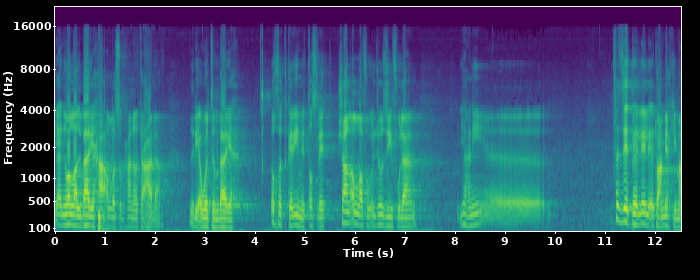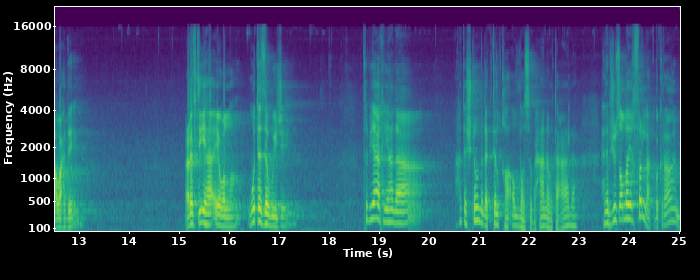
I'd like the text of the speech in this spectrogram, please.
يعني والله البارحة الله سبحانه وتعالى أدري أولت امبارح أخت كريمة اتصلت مشان الله جوزي فلان يعني آه، فزيت بهالليل لقيته عم يحكي مع وحدة. عرفتيها اي والله متزوجة. طيب يا أخي هذا هذا شلون بدك تلقى الله سبحانه وتعالى؟ هلا بجوز الله يغفر لك بكرة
